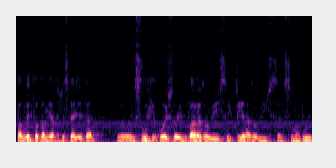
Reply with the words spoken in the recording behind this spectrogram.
По выплатам, я хочу сказать, это э, слухи ходят, что и в два раза увеличится, и в три раза увеличится сумма будет.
